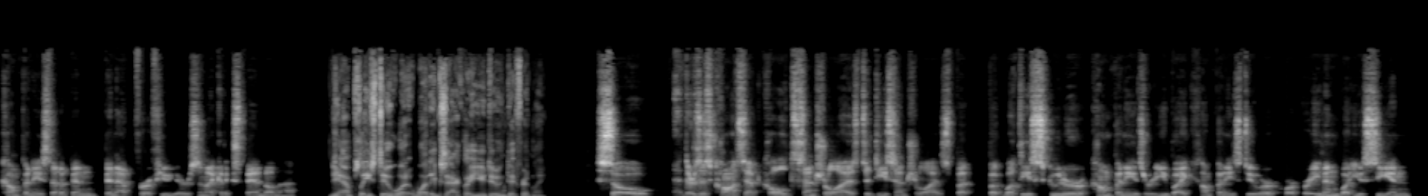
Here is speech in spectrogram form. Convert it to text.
companies that have been been out for a few years. And I can expand on that. Yeah, please do. What what exactly are you doing differently? So there's this concept called centralized to decentralized, but but what these scooter companies or e-bike companies do, or, or, or even what you see in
